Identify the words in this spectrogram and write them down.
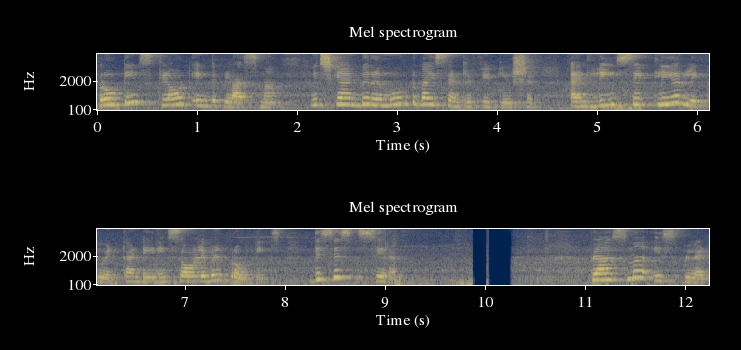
proteins clot in the plasma which can be removed by centrifugation and leaves a clear liquid containing soluble proteins. This is serum. Plasma is blood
